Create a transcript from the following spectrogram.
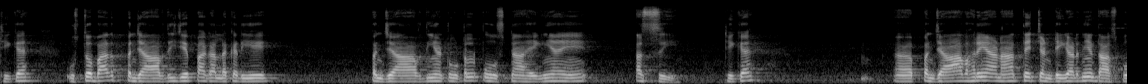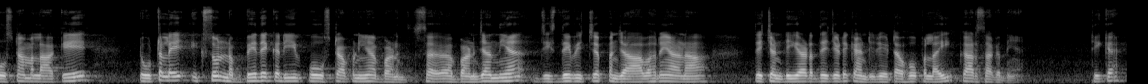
ਠੀਕ ਹੈ। ਉਸ ਤੋਂ ਬਾਅਦ ਪੰਜਾਬ ਦੀ ਜੇ ਆਪਾਂ ਗੱਲ ਕਰੀਏ ਪੰਜਾਬ ਦੀਆਂ ਟੋਟਲ ਪੋਸਟਾਂ ਹੈਗੀਆਂ ਇਹ 80 ਠੀਕ ਹੈ। ਪੰਜਾਬ, ਹਰਿਆਣਾ ਤੇ ਚੰਡੀਗੜ੍ਹ ਦੀਆਂ 10 ਪੋਸਟਾਂ ਮਿਲਾ ਕੇ ਟੋਟਲ ਇਹ 190 ਦੇ ਕਰੀਬ ਪੋਸਟ ਆਪਣੀਆਂ ਬਣ, ਸ- ਬਣ ਜਾਂਦੀਆਂ, ਜਿਸ ਦੇ ਵਿੱਚ ਪੰਜਾਬ, ਹਰਿਆਣਾ ਤੇ ਚੰਡੀਗੜ੍ਹ ਦੇ ਜਿਹੜੇ ਕੈਂਡੀਡੇਟ ਆ ਉਹ ਅਪਲਾਈ ਕਰ ਸਕਦੇ ਆ। ਠੀਕ ਹੈ?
